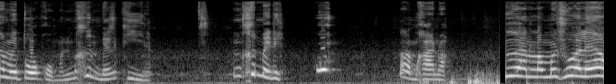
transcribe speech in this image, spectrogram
ทำไมตัวผมมันไม่ขึ้นไปสักทีเนี่ยมันขึ้นไปดิโอ้น่ารำคาญว่ะ เพื่อนเรามาช่วยแล้ว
